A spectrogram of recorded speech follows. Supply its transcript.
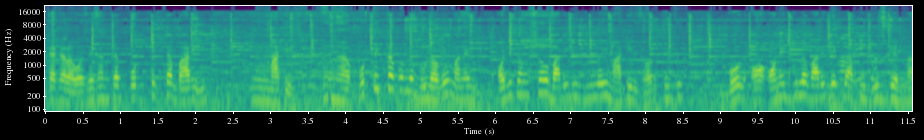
একাকার আওয়াজ এখানকার প্রত্যেকটা বাড়ি মাটির। হ্যাঁ, প্রত্যেকটা বললে ভুল হবে মানে অধিকাংশ বাড়িগুলোই মাটির ঘর কিন্তু অনেকগুলো বাড়ি দেখলে আপনি বুঝবেন না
